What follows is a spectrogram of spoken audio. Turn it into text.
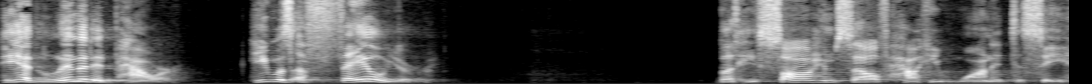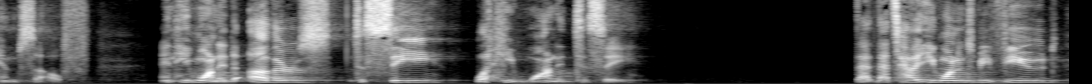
He had limited power. He was a failure. But he saw himself how he wanted to see himself. And he wanted others to see what he wanted to see. That, that's how he wanted to be viewed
